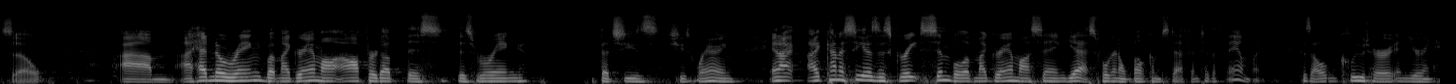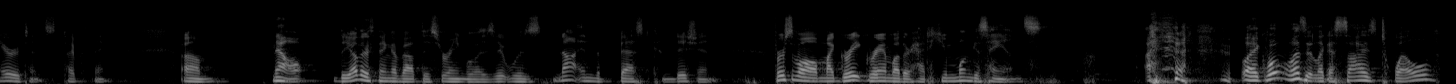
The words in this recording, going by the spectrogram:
So um, I had no ring, but my grandma offered up this, this ring that she's, she's wearing. And I, I kind of see it as this great symbol of my grandma saying, Yes, we're going to welcome Steph into the family because I'll include her in your inheritance type of thing. Um, now, the other thing about this ring was it was not in the best condition. First of all, my great grandmother had humongous hands. like, what was it? Like a size 12?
